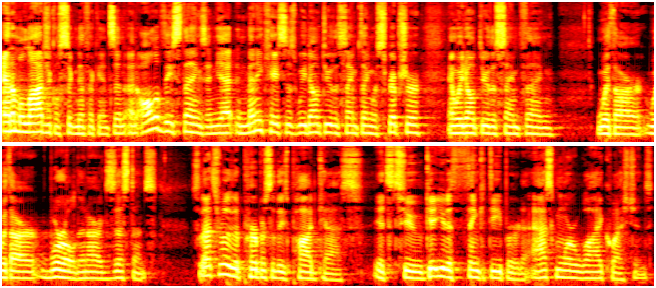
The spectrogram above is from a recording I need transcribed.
etymological significance and, and all of these things. And yet, in many cases, we don't do the same thing with Scripture and we don't do the same thing with our, with our world and our existence. So that's really the purpose of these podcasts. It's to get you to think deeper, to ask more why questions,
